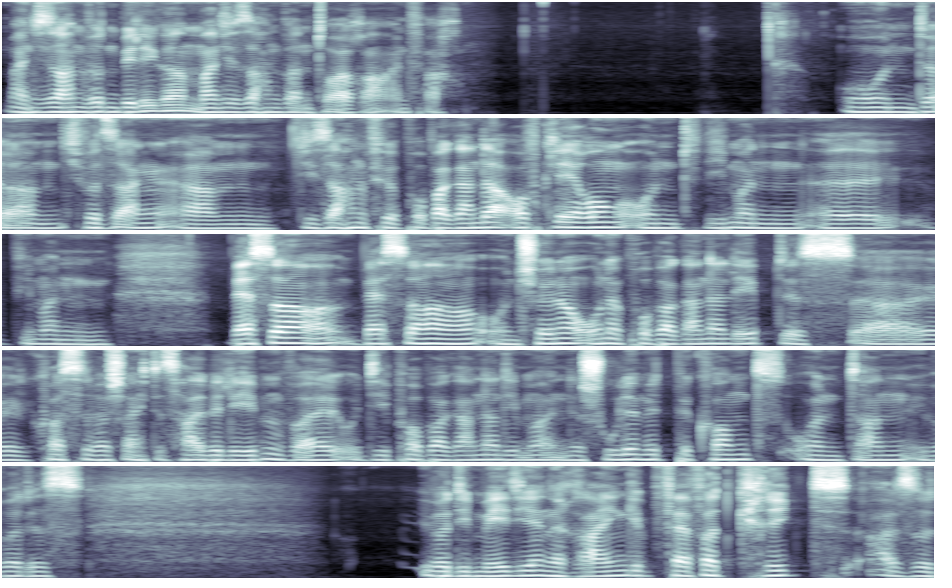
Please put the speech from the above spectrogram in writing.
manche Sachen würden billiger, manche Sachen werden teurer einfach. Und ähm, ich würde sagen, ähm, die Sachen für Propagandaaufklärung und wie man, äh, wie man besser, besser und schöner ohne Propaganda lebt, das äh, kostet wahrscheinlich das halbe Leben, weil die Propaganda, die man in der Schule mitbekommt und dann über das über die Medien reingepfeffert kriegt, also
